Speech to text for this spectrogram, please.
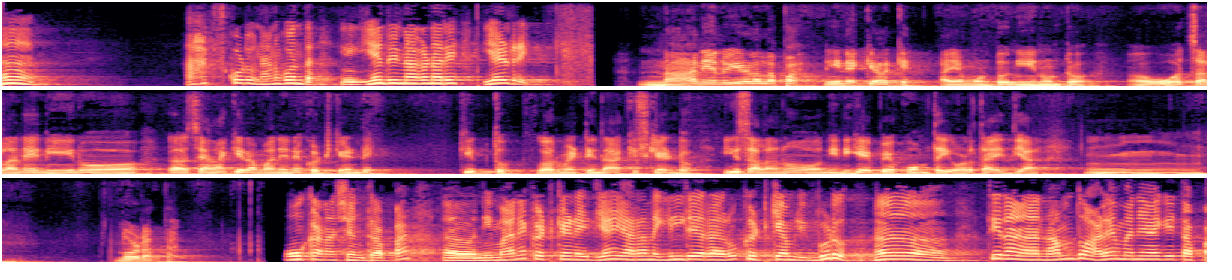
ಹಾಂ, ಹಾಕ್ಸ್ಕೊಡು ನನಗೊಂದ. ಏನ್ರಿ ನಾಗಣ್ಣರೇ, ಹೇಳ್ರಿ. ನಾನೇನು ಹೇಳಲ್ಲಪ್ಪ, ನೀನೇ ಕೇಳಕ್ಕೆ. ಅಯ್ಯಮ್ಮ ಉಂಟು ನೀನುಂಟು ಸಲನೇ ನೀನು ಸೆನಾಕಿರ ಮನೆಯೇ ಕಟ್ಕೊಂಡು. ಕಿತ್ತು ಗೌರ್ಮೆಂಟಿಂದ ಹಾಕಿಸ್ಕೊಂಡು. ಈ ಸಲನೂ ನಿನಗೇ ಬೇಕು ಅಂತ ಹೇಳ್ತಾ ಇದೆಯಾ? ನೋಡಪ್ಪ. ಹ್ಞೂ ಕಣ ಶಂಕರಪ್ಪ ಆ, ನಿಮ್ಮ ಮನೆ ಕಟ್ಕೊಂಡಿದ್ಯಾ? ಯಾರನ್ನ ಇಲ್ಲದೆ ಇರೋರು ಕಟ್ಕೊಂಬ್ಲಿ ಬಿಡು. ಹಾ ತೀರಾ ನಮ್ದು ಹಳೆ ಮನೆ ಆಗೈತಪ್ಪ.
